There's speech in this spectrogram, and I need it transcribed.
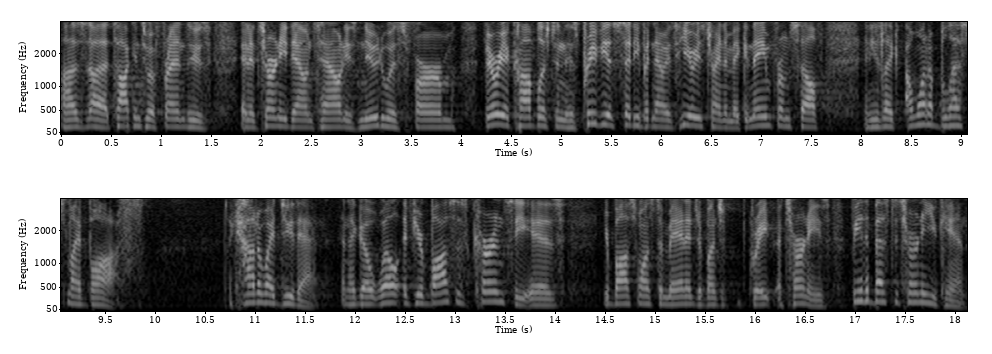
I was uh, talking to a friend who's an attorney downtown. He's new to his firm, very accomplished in his previous city, but now he's here. He's trying to make a name for himself. And he's like, I want to bless my boss. Like, how do I do that? And I go, Well, if your boss's currency is your boss wants to manage a bunch of great attorneys, be the best attorney you can.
